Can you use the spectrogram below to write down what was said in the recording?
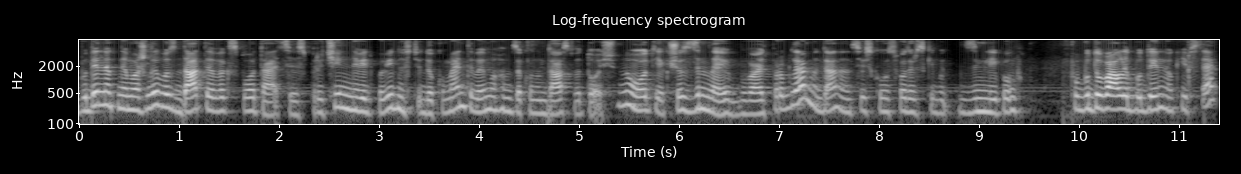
Будинок неможливо здати в експлуатацію з причин невідповідності документів вимогам законодавства тощо. Ну, от якщо з землею бувають проблеми, да, на сільськогосподарській землі побудували будинок і все.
